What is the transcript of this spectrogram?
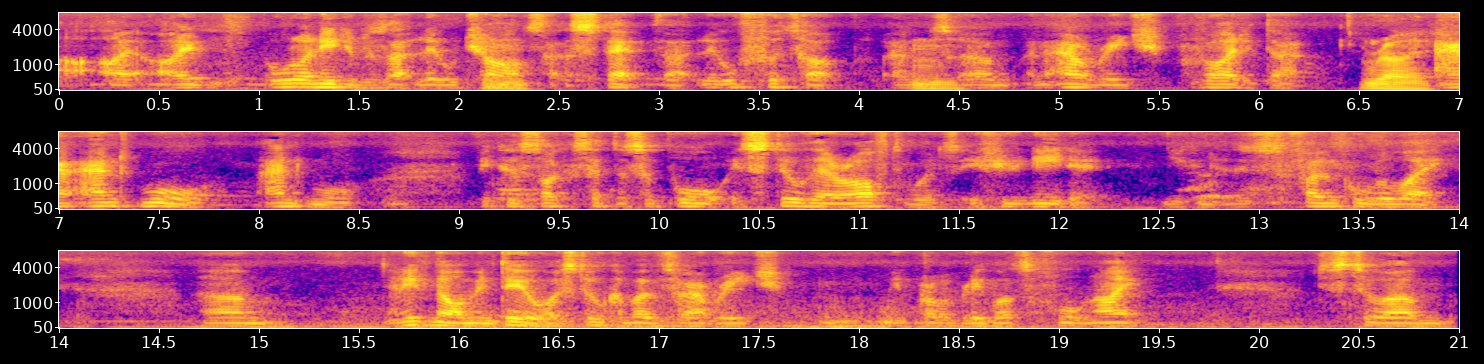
uh, I, I all I needed was that little chance, that step, that little foot up, and um, and outreach provided that right. and, and more and more because like i said the support is still there afterwards if you need it you can it's a phone call away um, and even though i'm in deal i still come over to outreach probably once a fortnight just to um,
